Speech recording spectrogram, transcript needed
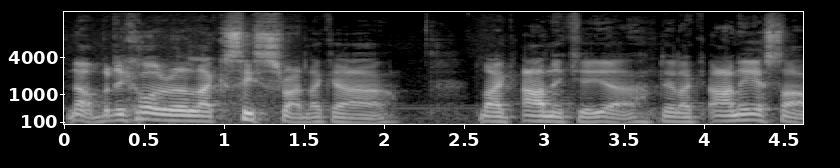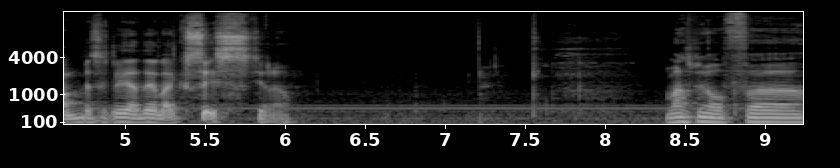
No, but they call her like sis, right? Like uh, like Aniki, yeah. They're like Anesan, basically. Yeah, they're like sis, you know. Reminds me of uh,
